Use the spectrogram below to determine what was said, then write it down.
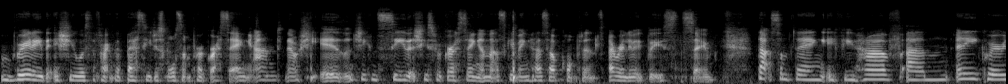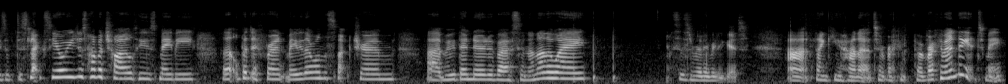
really the issue was the fact that Bessie just wasn't progressing and now she is and she can see that she's progressing and that's giving her self-confidence a really big boost. So that's something if you have um, any queries of dyslexia or you just have a child who's maybe a little bit different maybe they're on the spectrum uh, maybe they're neurodiverse in another way this is really really good. Uh, thank you Hannah rec for recommending it to me.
